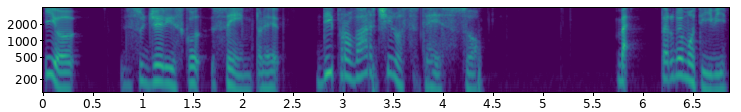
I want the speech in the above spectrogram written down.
io suggerisco sempre di provarci lo stesso. Beh, per due motivi.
